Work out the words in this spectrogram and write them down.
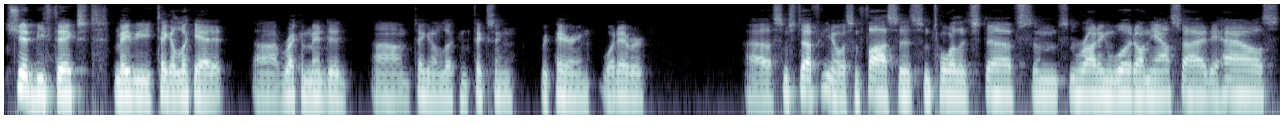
should be fixed. Maybe take a look at it. Uh, recommended um, taking a look and fixing, repairing, whatever. Uh, some stuff, you know, some faucets, some toilet stuff, some some rotting wood on the outside of the house,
